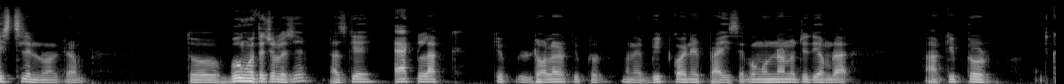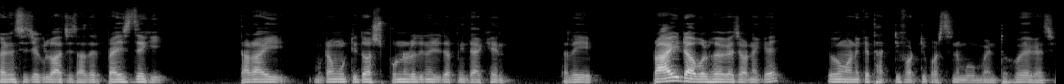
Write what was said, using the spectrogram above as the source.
এসছিলেন ডোনাল্ড ট্রাম্প, তো বুম হতে চলেছে। আজকে এক লাখ ডলার ক্রিপ্টোর মানে বিটকয়েনের প্রাইস এবং অন্যান্য যদি আমরা ক্রিপ্টোর কারেন্সি যেগুলো আছে তাদের প্রাইস দেখি, তারাই মোটামুটি দশ পনেরো দিনে যদি আপনি দেখেন, তাহলে প্রায় ডাবল হয়ে গেছে অনেকে এবং অনেকে থার্টি ফর্টি পার্সেন্টের মুভমেন্ট হয়ে গেছে।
